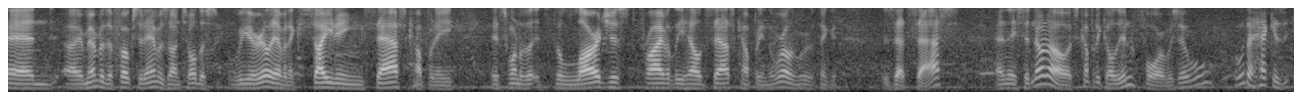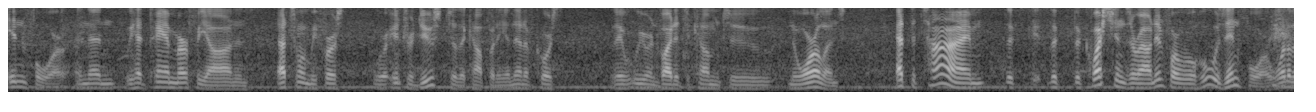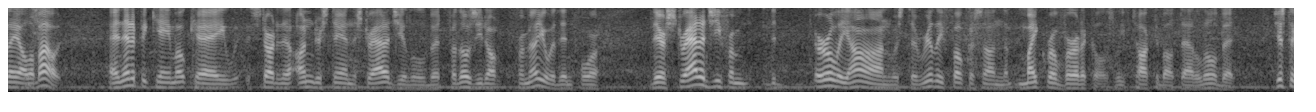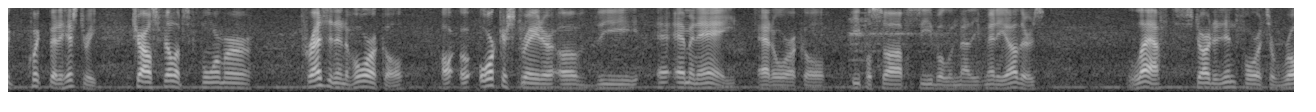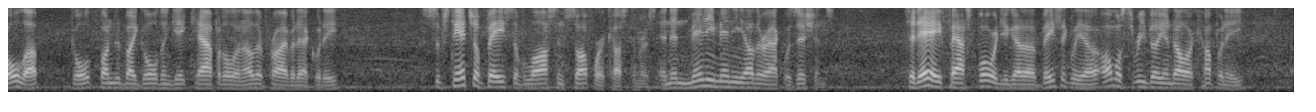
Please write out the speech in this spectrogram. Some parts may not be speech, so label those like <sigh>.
And I remember the folks at Amazon told us, we really have an exciting SaaS company. It's one of the, it's the largest privately held SaaS company in the world. We were thinking, is that SaaS? And they said, no, no, it's a company called Infor. We said, well, who the heck is Infor? And then we had Pam Murphy on, and that's when we first were introduced to the company. And then of course, they, we were invited to come to New Orleans. At the time, the, the, the questions around Infor were, who was Infor? What are they all about? And then it became, okay, started to understand the strategy a little bit. For those who aren't familiar with Infor, their strategy from the early on was to really focus on the micro verticals. We've talked about that a little bit. Just a quick bit of history. Charles Phillips, former president of Oracle, or- or- orchestrator of the M&A at Oracle, PeopleSoft, Siebel, and many, many others, left, started Infor, it's a roll-up, funded by Golden Gate Capital and other private equity, substantial base of Lawson software customers, and then many, many other acquisitions. Today, fast forward, you got a basically a almost $3 billion company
